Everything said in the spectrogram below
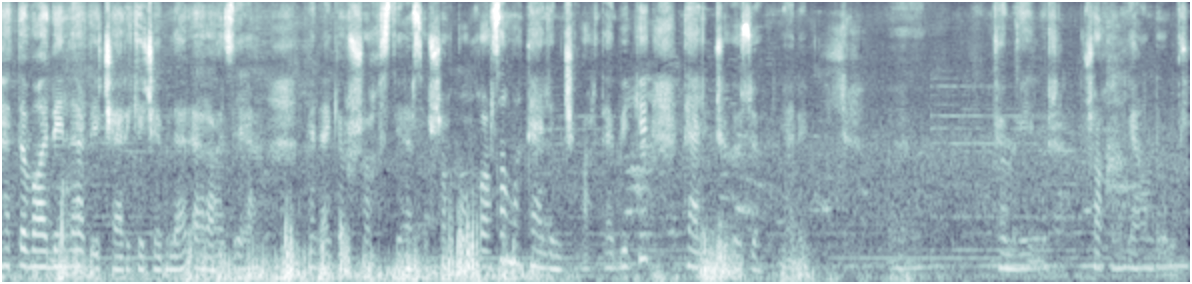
hətta valideynlər də içəri keçə bilər əraziyə. Yəni əgər uşaq istəyərsə, uşaq qorxarsa, amma təlimçi var. Təbii ki, təlimçi özü, yəni ə, kömək edir, uşağın yanında olur.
